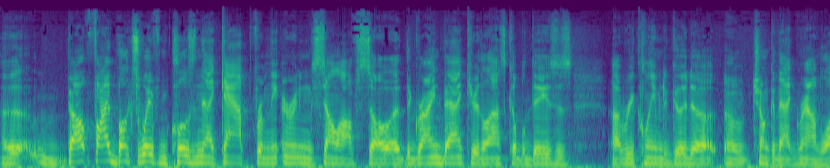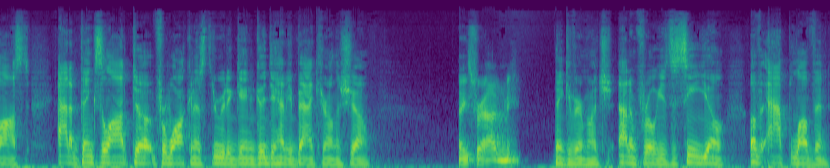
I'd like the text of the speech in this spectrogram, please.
uh, about five bucks away from closing that gap from the earnings sell off. So uh, the grind back here the last couple days is uh, reclaimed a good uh, uh, chunk of that ground lost. Adam, thanks a lot uh, for walking us through it again. Good to have you back here on the show. Thanks for having me. Thank you very much. Adam Foroughi is the CEO of AppLovin.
